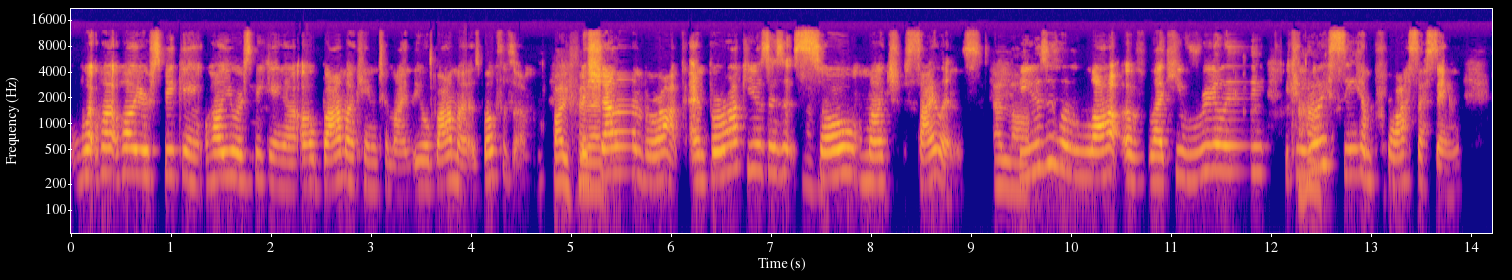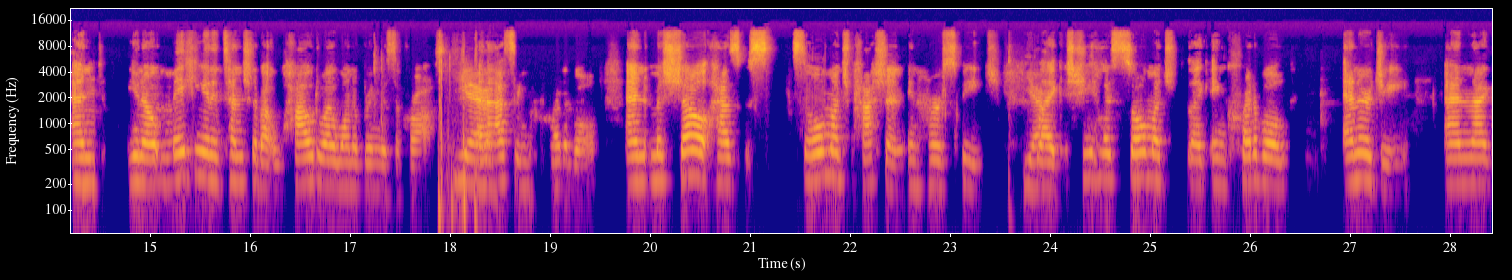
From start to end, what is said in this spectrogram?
while, while you're speaking while you were speaking uh, obama came to mind the obamas both of them. Both michelle them. and barack. And barack uses it so much silence. A lot. he uses a lot of like he really you can uh-huh. really see him processing and mm-hmm you know making an intention about how do i want to bring this across? Yeah. and that's incredible. And michelle has so much passion in her speech. Yeah. Like she has so much like incredible energy. And like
